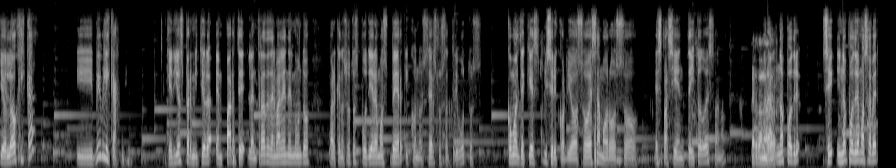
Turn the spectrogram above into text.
teológica y bíblica, que Dios permitió en parte la entrada del mal en el mundo para que nosotros pudiéramos ver y conocer sus atributos, como el de que es misericordioso, es amoroso, es paciente y todo eso, ¿no? Perdón. no sí, y no podríamos saber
